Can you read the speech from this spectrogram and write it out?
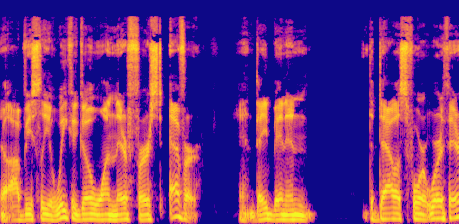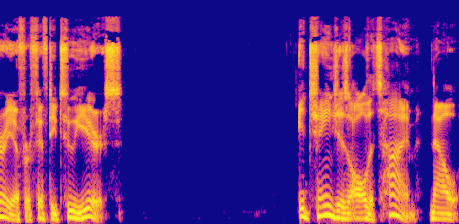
obviously a week ago won their first ever. And they've been in the Dallas Fort Worth area for 52 years it changes all the time. Now,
